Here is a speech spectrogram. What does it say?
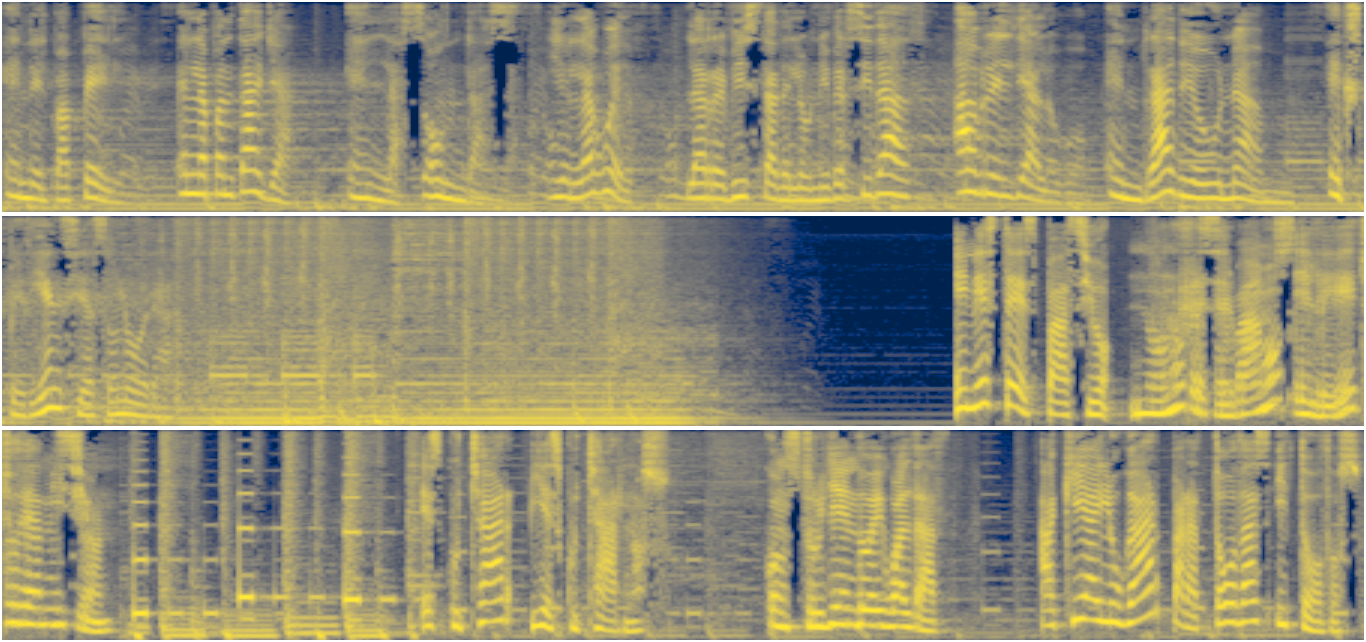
en el papel, en la pantalla, en las ondas y en la web. La revista de la universidad abre el diálogo en Radio UNAM, Experiencia Sonora. En este espacio no nos reservamos el derecho de admisión. Escuchar y escucharnos. Construyendo igualdad. Aquí hay lugar para todas y todos,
